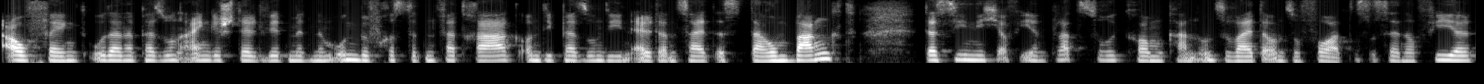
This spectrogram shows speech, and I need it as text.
auffängt oder eine Person eingestellt wird mit einem unbefristeten Vertrag und die Person, die in Elternzeit ist, darum bangt, dass sie nicht auf ihren Platz zurückkommen kann und so weiter und so fort. Das ist ja noch viel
